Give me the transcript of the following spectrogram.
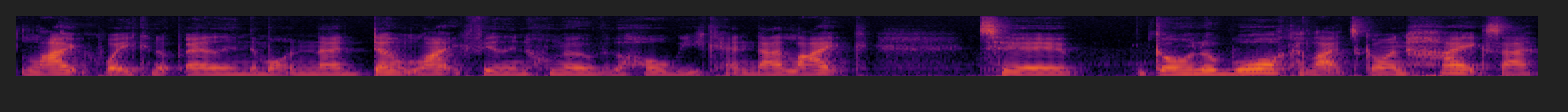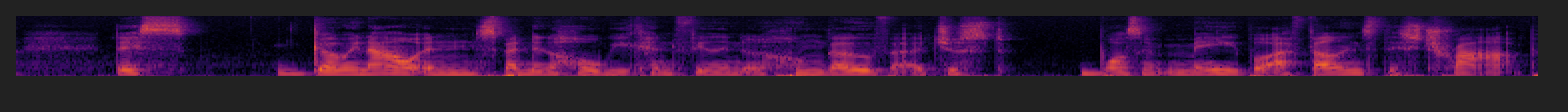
like waking up early in the morning. I don't like feeling hungover the whole weekend. I like to go on a walk. I like to go on hikes. I this going out and spending the whole weekend feeling hungover just wasn't me. But I fell into this trap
